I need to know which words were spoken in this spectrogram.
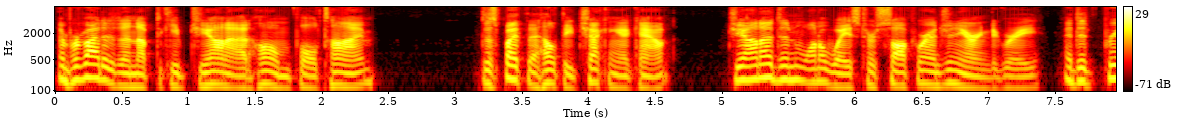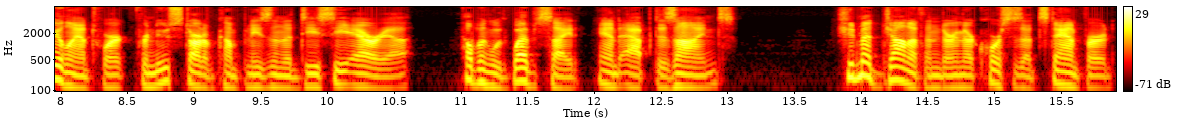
and provided enough to keep Gianna at home full time. Despite the healthy checking account, Gianna didn't want to waste her software engineering degree and did freelance work for new startup companies in the DC area, helping with website and app designs. She'd met Jonathon during their courses at Stanford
